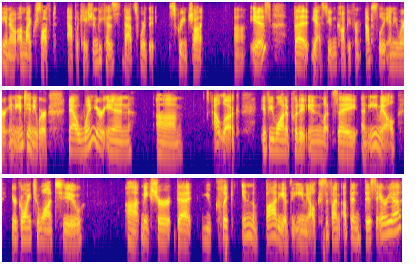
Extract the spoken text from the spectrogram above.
you know, a Microsoft application because that's where the screenshot uh, is. But yes, you can copy from absolutely anywhere and into anywhere. Now, when you're in um, Outlook, if you want to put it in, let's say, an email, you're going to want to uh, make sure that you click in the body of the email because if I'm up in this area,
